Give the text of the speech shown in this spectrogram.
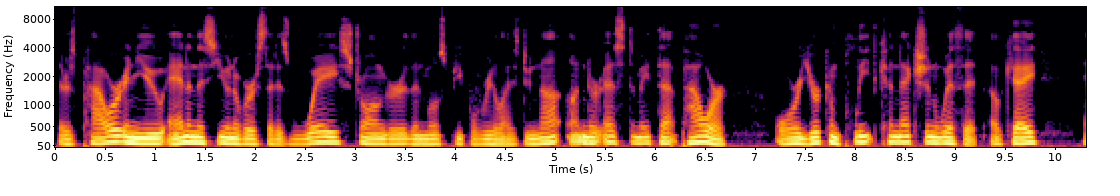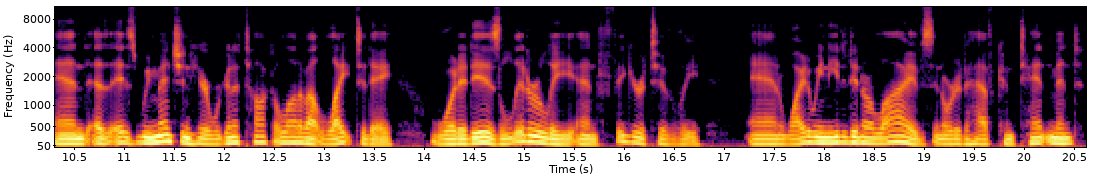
There's power in you and in this universe that is way stronger than most people realize. Do not underestimate that power or your complete connection with it, okay? And as, as we mentioned here, we're going to talk a lot about light today, what it is literally and figuratively, and why do we need it in our lives in order to have contentment,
